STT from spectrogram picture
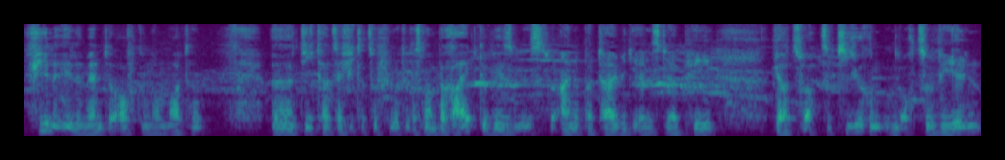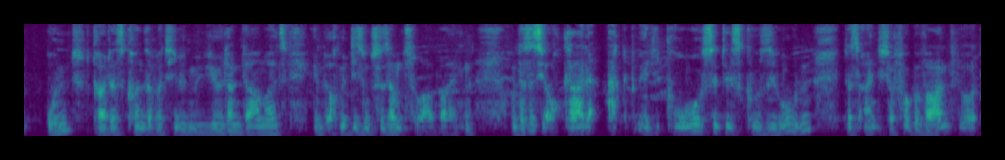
viele Elemente aufgenommen hatte, äh, die tatsächlich dazu führte, dass man bereit gewesen ist, für eine Partei wie die NSDAP ja, zu akzeptieren und auch zu wählen und gerade das konservative Milieu dann damals eben auch mit diesem zusammenzuarbeiten. Und das ist ja auch gerade aktuell die große Diskussion, dass eigentlich davor gewarnt wird,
